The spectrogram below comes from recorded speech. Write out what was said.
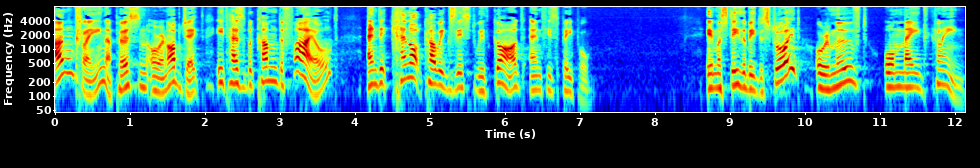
unclean, a person or an object, it has become defiled and it cannot coexist with God and his people. It must either be destroyed or removed or made clean.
